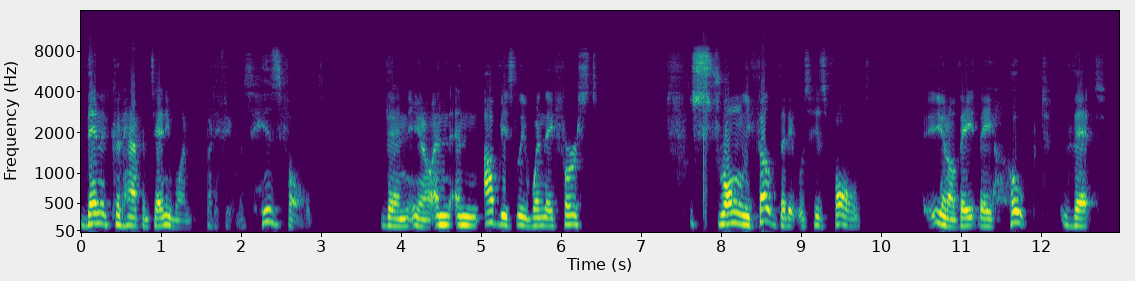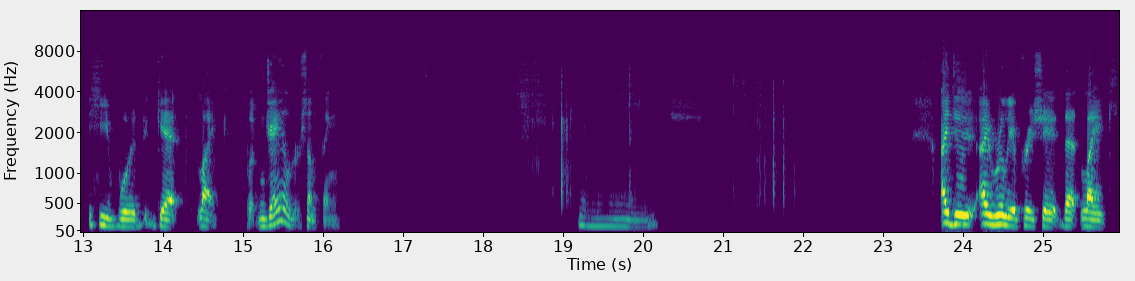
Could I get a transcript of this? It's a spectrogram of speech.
then it could happen to anyone. But if it was his fault, then, you know, and, and obviously when they first strongly felt that it was his fault, you know, they, they hoped that he would get, like, put in jail or something. And I do, I really appreciate that, like,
